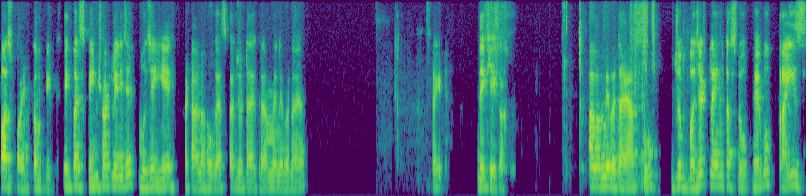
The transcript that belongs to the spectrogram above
फ़र्स्ट पॉइंट कंप्लीट एक बार स्क्रीनशॉट ले लीजिए मुझे ये हटाना होगा इसका जो डायग्राम मैंने बनाया। राइट देखिएगा। अब हमने बताया आपको जो बजट लाइन का स्लोप है वो प्राइस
